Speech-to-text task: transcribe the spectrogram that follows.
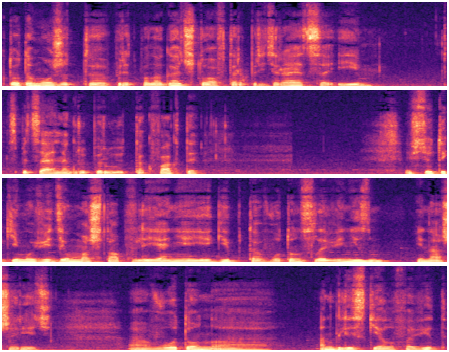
Кто-то может э, предполагать, что автор придирается и специально группирует так факты. И все-таки мы видим масштаб влияния Египта. Вот он славянизм и наша речь. А вот он э, английский алфавит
